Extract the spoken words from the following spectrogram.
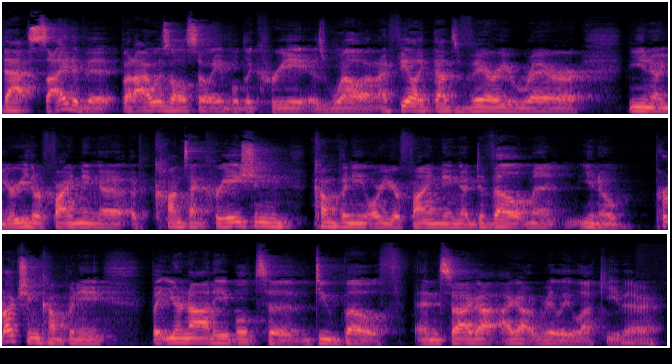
that side of it, but I was also able to create as well. And I feel like that's very rare. You know, you're either finding a, a content creation company or you're finding a development, you know, production company, but you're not able to do both. And so I got I got really lucky there.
